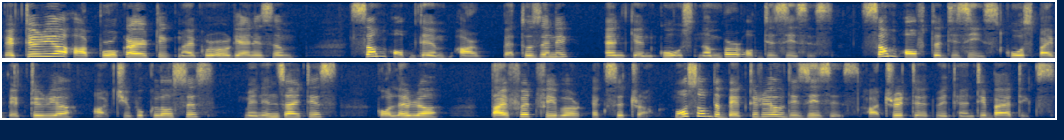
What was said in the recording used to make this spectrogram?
Bacteria are prokaryotic microorganisms. Some of them are pathogenic and can cause number of diseases. Some of the diseases caused by bacteria are tuberculosis, meningitis, cholera, typhoid fever, etc. Most of the bacterial diseases are treated with antibiotics.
